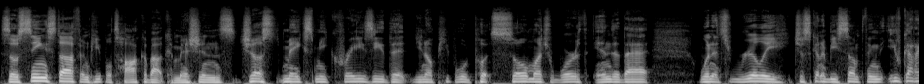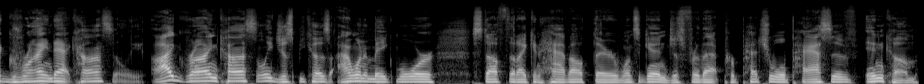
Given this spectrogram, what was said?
So seeing stuff and people talk about commissions just makes me crazy that, you know, people would put so much worth into that when it's really just going to be something that you've got to grind at constantly. I grind constantly just because I want to make more stuff that I can have out there once again just for that perpetual passive income.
